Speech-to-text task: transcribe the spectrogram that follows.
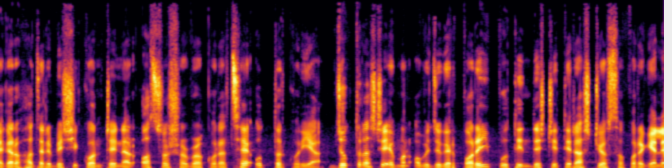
এগারো হাজারের বেশি কন্টেইনার অস্ত্র সরবরাহ করেছে উত্তর কোরিয়া। যুক্তরাষ্ট্রে এমন অভিযোগের পরেই পুতিন দেশটিতে রাষ্ট্রীয় সফরে গেলেন।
